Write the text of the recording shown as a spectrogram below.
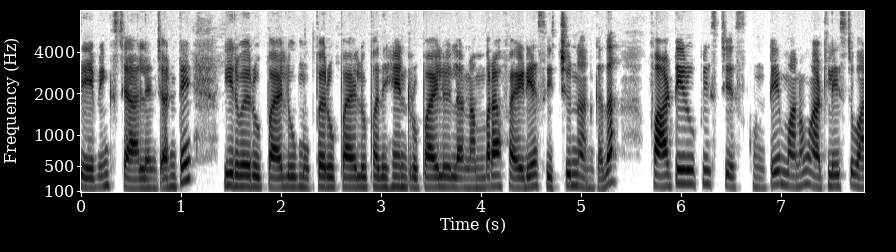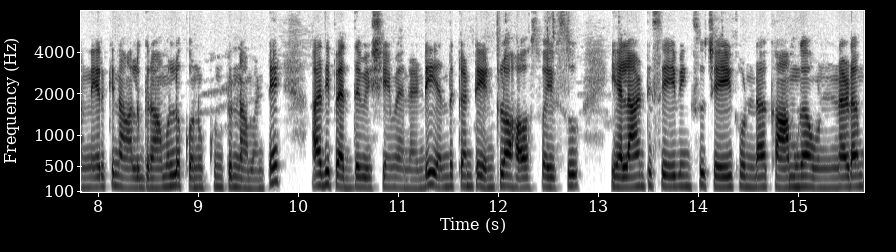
savings challenge. అంటే ఇరవై రూపాయలు ముప్పై రూపాయలు పదిహేను రూపాయలు ఇలా నంబర్ ఆఫ్ ఐడియాస్ ఇచ్చున్నాను కదా ఫార్టీ రూపీస్ చేసుకుంటే మనం అట్లీస్ట్ వన్ ఇయర్కి నాలుగు గ్రాముల్లో కొనుక్కుంటున్నామంటే అది పెద్ద విషయమేనండి. ఎందుకంటే ఇంట్లో హౌస్ వైఫ్స్ ఎలాంటి సేవింగ్స్ చేయకుండా కామ్గా ఉండడం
